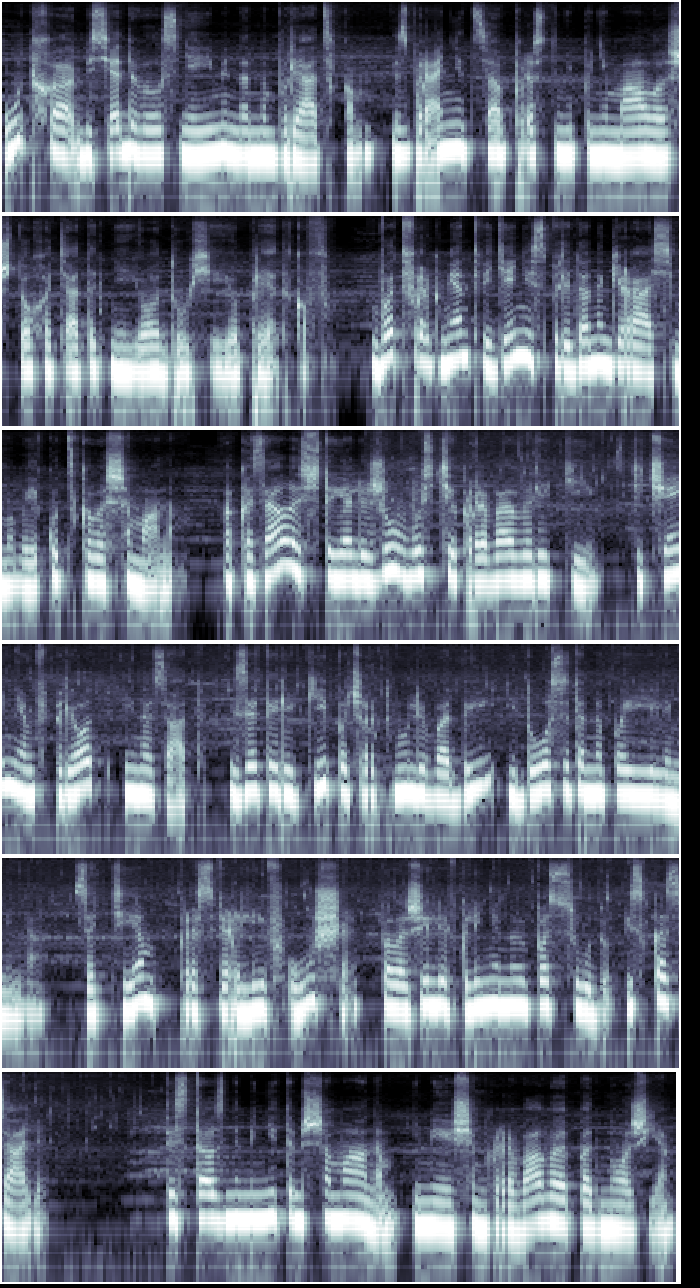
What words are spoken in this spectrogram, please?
Утха беседовал с ней именно на бурятском. Избранница просто не понимала, что хотят от нее духи ее предков. Вот фрагмент видений Спиридона Герасимова, якутского шамана. Оказалось, что я лежу в устье кровавой реки, с течением вперед и назад. Из этой реки почерпнули воды и досыта напоили меня. Затем, просверлив уши, положили в глиняную посуду и сказали, «Ты стал знаменитым шаманом, имеющим кровавое подножье».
